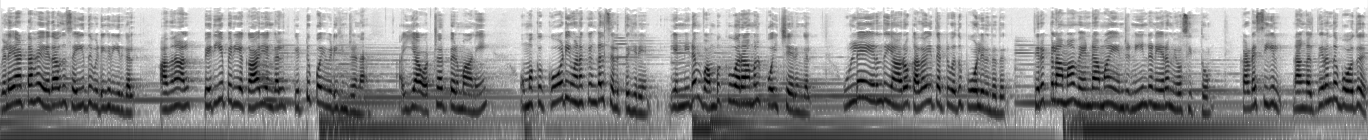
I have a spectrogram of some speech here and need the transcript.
விளையாட்டாக ஏதாவது செய்து விடுகிறீர்கள். அதனால் பெரிய பெரிய காரியங்கள் கெட்டுப்போய் விடுகின்றன. ஐயா ஒற்றர் பெருமானே உமக்கு கோடி வணக்கங்கள் செலுத்துகிறேன். என்னிடம் வம்புக்கு வராமல் போய்ச் சேருங்கள். உள்ளே இருந்து யாரோ கதவை தட்டுவது போலிருந்தது. திறக்கலாமா வேண்டாமா என்று நீண்ட நேரம் யோசித்தோம். கடைசியில் நாங்கள் திறந்தபோது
